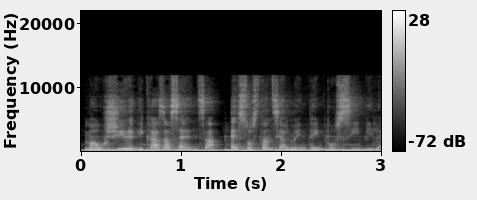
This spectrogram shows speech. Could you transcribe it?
ma uscire di casa senza è sostanzialmente impossibile.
